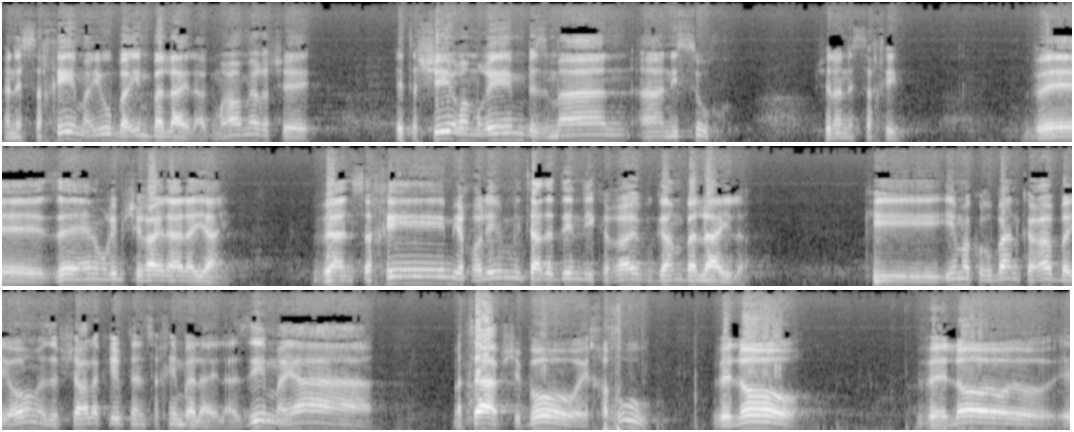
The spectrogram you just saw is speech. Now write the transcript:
הנסחים היו באים בלילה. הגמרא אומרת שאת השיר אומרים בזמן הניסוך של הנסחים, וזה אין אומרים שירה אלא על היין. והנסחים יכולים מצד הדין להיקרב גם בלילה. כי אם הקורבן קרב ביום, אז אפשר להקריב את הנסחים בלילה. אז אם היה מצב שבו איחרו ולא, ולא אה,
